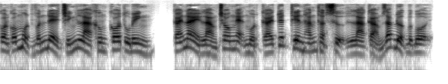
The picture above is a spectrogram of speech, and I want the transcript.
còn có một vấn đề chính là không có tù binh, cái này làm cho nghẹn một cái tuyết thiên hắn thật sự là cảm giác được bực bội,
